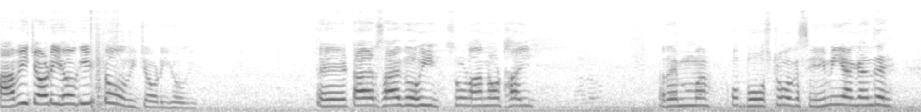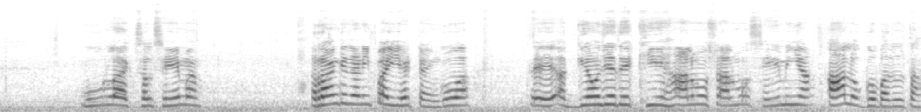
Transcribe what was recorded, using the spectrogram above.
ਆ ਵੀ ਚੌੜੀ ਹੋ ਗਈ ਢੋ ਵੀ ਚੌੜੀ ਹੋ ਗਈ। ਤੇ ਟਾਇਰ ਸਾਈਜ਼ ਉਹੀ 16 9 28 ਰਿਮ, ਉਹ ਬੋਸਟੋਕ ਸੇਮ ਹੀ ਆ ਕਹਿੰਦੇ। ਮੂਰਲਾ ਐਕਸਲ ਸੇਮ ਆ। ਰੰਗ ਜਾਨੀ ਭਾਈ ਇਹ ਟੈਂਗੋ ਆ। ਤੇ ਅੱਗਿਓਂ ਜੇ ਦੇਖੀਏ ਆਲਮੋਸਟ ਆਲਮੋਸਟ ਸੇਮ ਹੀ ਆ। ਆ ਲੋਗੋ ਬਦਲਤਾ।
